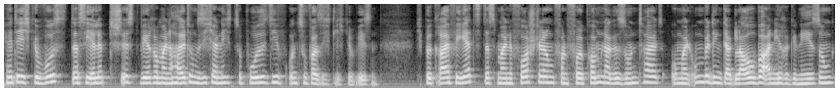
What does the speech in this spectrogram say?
hätte ich gewusst, dass sie elliptisch ist, wäre meine Haltung sicher nicht so positiv und zuversichtlich gewesen. Ich begreife jetzt, dass meine Vorstellung von vollkommener Gesundheit und mein unbedingter Glaube an ihre Genesung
